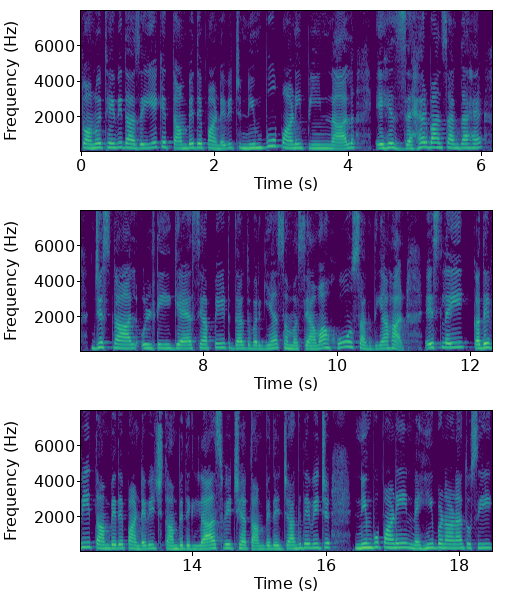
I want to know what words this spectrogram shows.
ਤੁਹਾਨੂੰ ਇੱਥੇ ਇਹ ਵੀ ਦੱਸ ਦਈਏ ਕਿ ਤਾਂਬੇ ਦੇ ਭਾਂਡੇ ਵਿੱਚ ਨਿੰਬੂ ਪਾਣੀ ਪੀਣ ਨਾਲ ਇਹ ਜ਼ਹਿਰ ਬਣ ਸਕਦਾ ਹੈ, ਜਿਸ ਨਾਲ ਉਲਟੀ ਗੈਸ ਜਾਂ ਪੇਟ ਦਰਦ ਵਰਗੀਆਂ ਸਮੱਸਿਆਵਾਂ ਹੋ ਸਕਦੀਆਂ ਹਨ। ਇਸ ਲਈ ਕਦੇ ਵੀ ਤਾਂਬੇ ਦੇ ਭਾਂਡੇ ਵਿੱਚ, ਤਾਂਬੇ ਦੇ ਗਲਾਸ ਵਿੱਚ ਜਾਂ ਤਾਂਬੇ ਦੇ ਜੱਗ ਦੇ ਵਿੱਚ ਨਿੰਬੂ ਪਾਣੀ ਨਹੀਂ ਬਣਾਉਣਾ। ਤੁਸੀਂ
